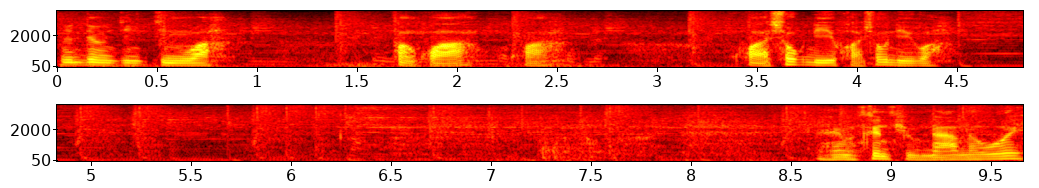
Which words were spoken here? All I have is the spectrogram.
นิดเดียวจริง ๆ ว่ะอืมฝั่งขวา ขวา ขวาโชคดี ขวาโชคดีกว่าอย่าให้มันขึ้นผิวน้ำนะเว้ย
